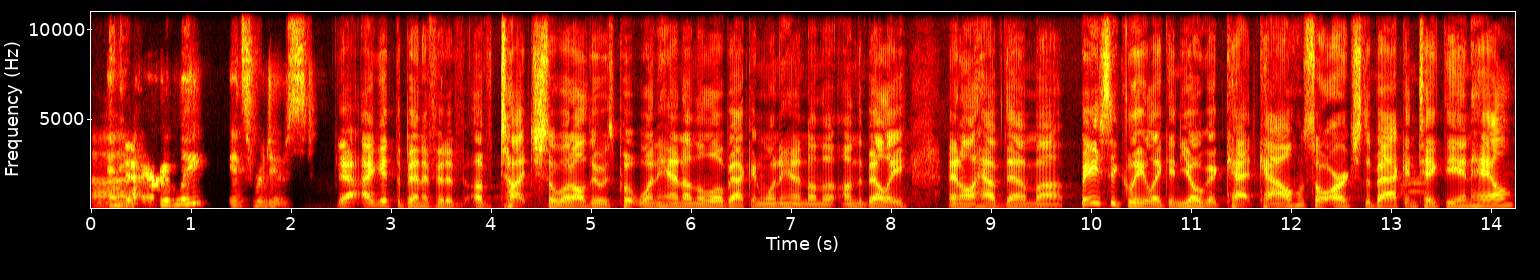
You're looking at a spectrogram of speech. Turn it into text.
And Ah, invariably, it's reduced. Yeah, I get the benefit of, of touch. So what I'll do is put one hand on the low back and one hand on the on the belly, and I'll have them uh, basically like in yoga, cat cow. So arch the back and take the inhale,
